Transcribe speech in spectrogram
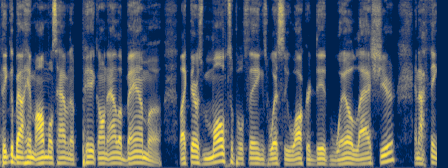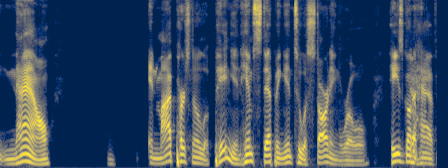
Think about him almost having a pick on Alabama. Like there's multiple things Wesley Walker did well last year. And I think now, in my personal opinion, him stepping into a starting role, he's going to Yeah. have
